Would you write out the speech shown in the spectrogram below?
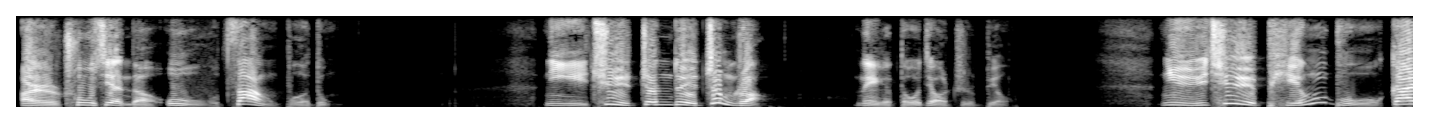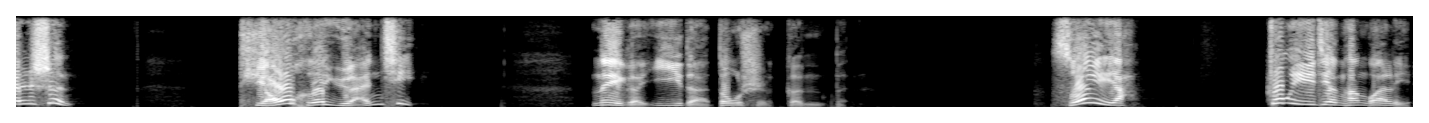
而出现的五脏波动。你去针对症状，那个都叫治标；你去平补肝肾，调和元气。那个医的都是根本，所以呀，中医健康管理，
